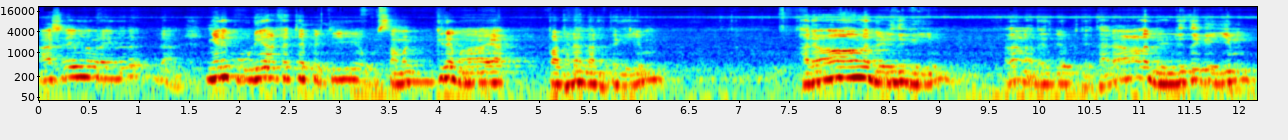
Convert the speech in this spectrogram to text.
ആശ്രയം എന്ന് പറയുന്നത് ഇതാണ്. ഇങ്ങനെ കൂടിയാട്ടത്തെ പറ്റി സമഗ്രമായ പഠനം നടത്തുകയും ധാരാളം എഴുതുകയും അതാണ് അദ്ദേഹത്തിന്റെ ധാരാളം എഴുതുകയും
